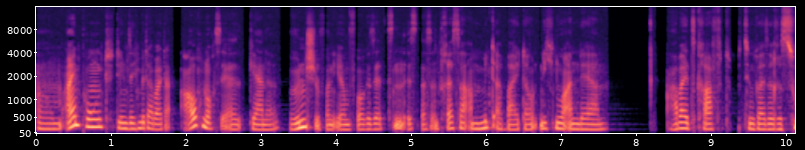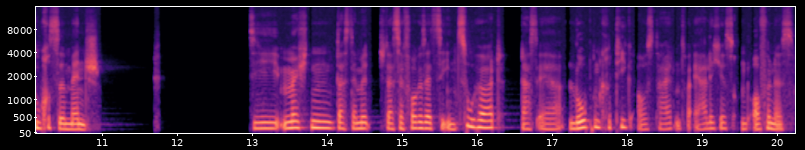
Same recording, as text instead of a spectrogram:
Ähm, ein Punkt, den sich Mitarbeiter auch noch sehr gerne wünschen von ihrem Vorgesetzten, ist das Interesse am Mitarbeiter und nicht nur an der Arbeitskraft bzw. Ressource Mensch. Sie möchten, dass der, dass der Vorgesetzte ihnen zuhört, dass er Lob und Kritik austeilt, und zwar ehrliches und offenes.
